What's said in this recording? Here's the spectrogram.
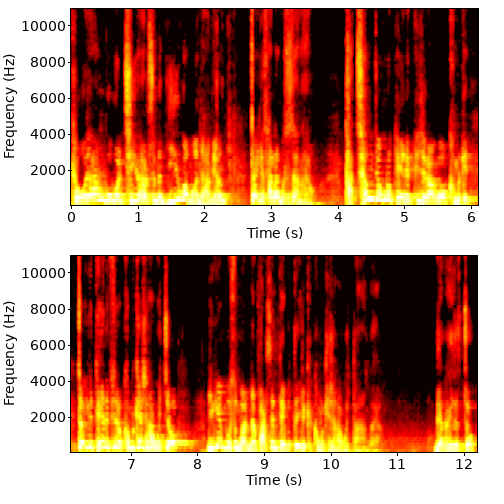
교양국을 지휘할 수 있는 이유가 뭐냐 하면, 자, 이게 살라모스잖아요. 다층적으로 DNP질하고 커뮤니케이션. 자, 이게 DNP질하고 커뮤니케이션 하고 있죠? 이게 무슨 말이냐. 발생 때부터 이렇게 커뮤니케이션 하고 있다는 거예요. 명확해졌죠?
